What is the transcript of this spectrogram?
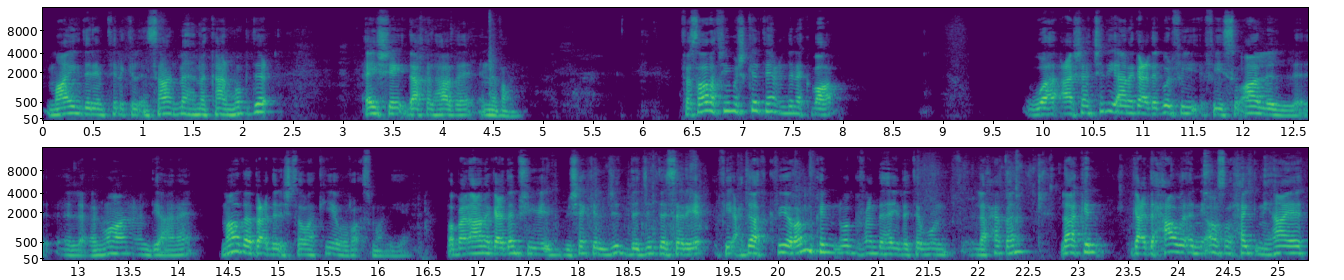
ما يقدر يمتلك الإنسان مهما كان مبدع أي شيء داخل هذا النظام. فصارت في مشكلتين عندنا كبار. وعشان كذي أنا قاعد أقول في في سؤال ال- العنوان عندي أنا ماذا بعد الاشتراكية والرأسمالية؟ طبعا أنا قاعد أمشي بشكل جدا جدا سريع في أحداث كثيرة ممكن نوقف عندها إذا تبون لاحقا لكن قاعد أحاول أني أوصل حق نهاية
